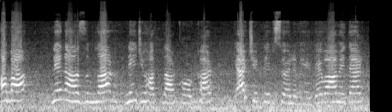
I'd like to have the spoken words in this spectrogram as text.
Ama ne nazımlar ne cihatlar korkar, gerçekleri söylemeye devam eder.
